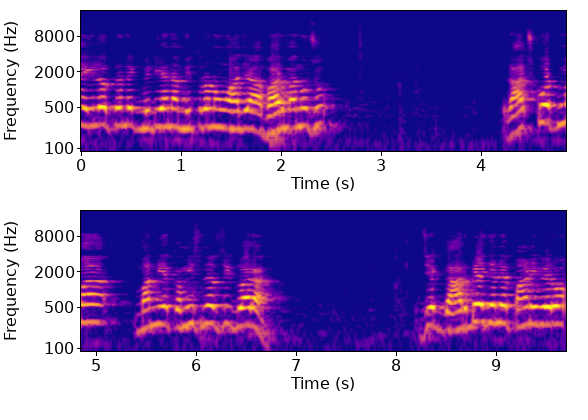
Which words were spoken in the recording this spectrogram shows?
અને ઇલેક્ટ્રોનિક મીડિયાના મિત્રોનો હું આજે આભાર માનું છું. રાજકોટમાં માન્ય કમિશનરશ્રી દ્વારા જે ગાર્બેજ અને પાણી વેરો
